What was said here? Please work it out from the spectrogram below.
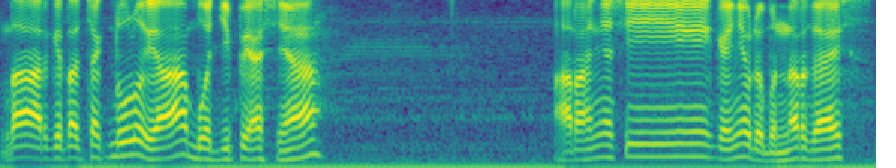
Ntar kita cek dulu ya buat GPS-nya. Arahnya sih kayaknya udah benar, guys.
